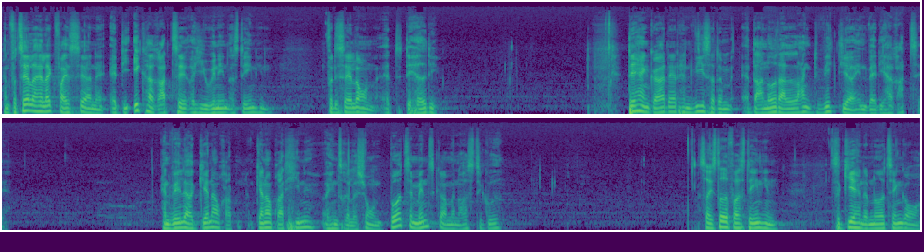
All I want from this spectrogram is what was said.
Han fortæller heller ikke farisæerne, at de ikke har ret til at hive hende ind og stene hende. For det sagde loven, at det havde de. Det han gør, det er, at han viser dem, at der er noget, der er langt vigtigere, end hvad de har ret til. Han vælger at genoprette, genoprette hende og hendes relation, både til mennesker, men også til Gud. Så i stedet for at stene hende, så giver han dem noget at tænke over,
